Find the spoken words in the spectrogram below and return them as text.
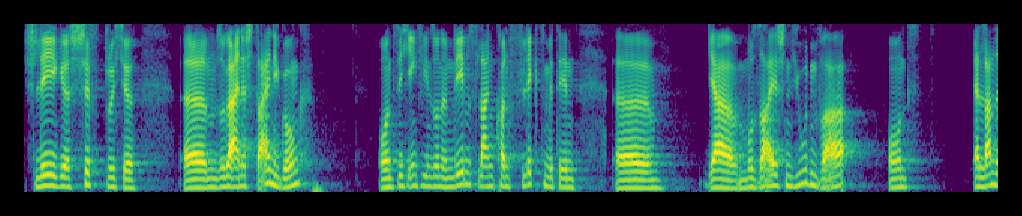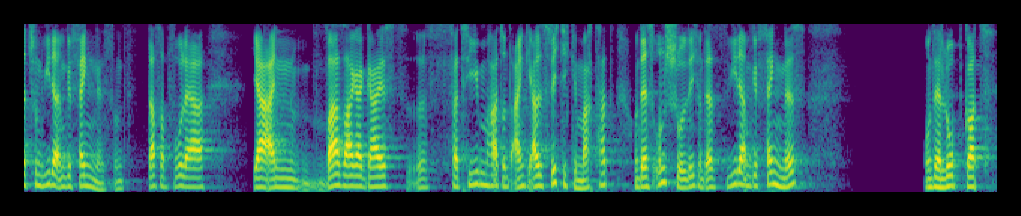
Schläge, Schiffbrüche, ähm, sogar eine Steinigung und sich irgendwie in so einem lebenslangen Konflikt mit den äh, ja, mosaischen Juden war und er landet schon wieder im Gefängnis. Und das, obwohl er ja einen Wahrsagergeist äh, vertrieben hat und eigentlich alles richtig gemacht hat. Und er ist unschuldig und er ist wieder im Gefängnis. Und er lobt Gott,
